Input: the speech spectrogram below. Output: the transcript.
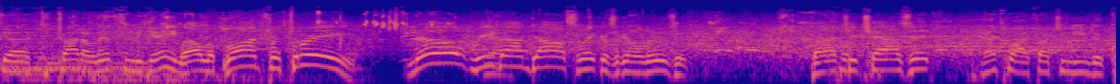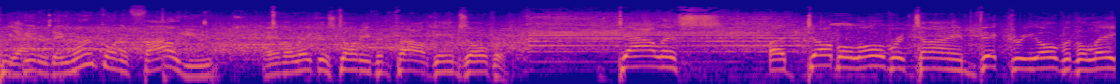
uh, to try to lengthen the game. Well, LeBron for three. No, rebound yeah. Dallas. Lakers are going to lose it. Doncic has it. That's why I thought you needed a quick yeah. hitter. They weren't going to foul you. And the Lakers don't even foul. Game's over. Dallas, a double overtime victory over the Lakers.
